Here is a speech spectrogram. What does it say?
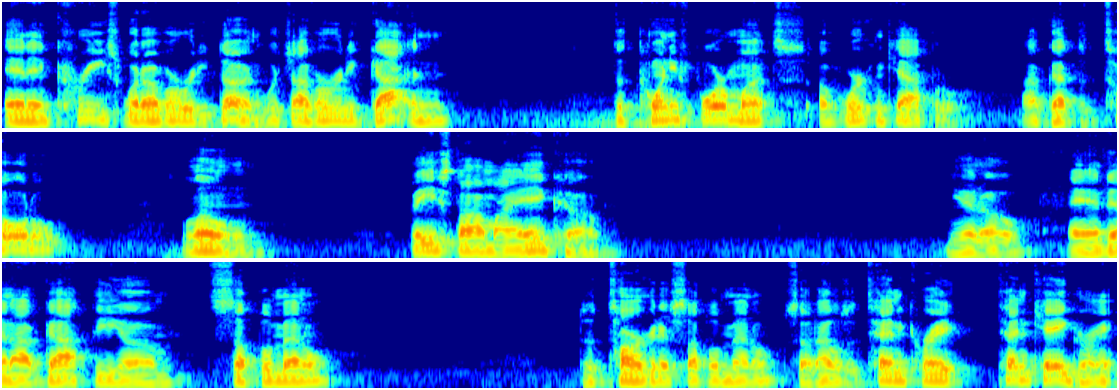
and increase what I've already done, which I've already gotten the 24 months of working capital. I've got the total loan based on my income, you know, and then I've got the um, supplemental, the targeted supplemental. So that was a 10 crate, 10K grant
